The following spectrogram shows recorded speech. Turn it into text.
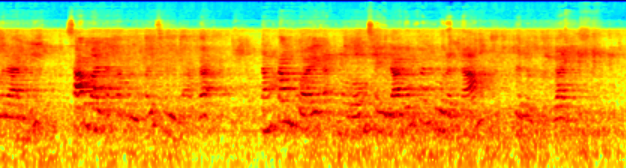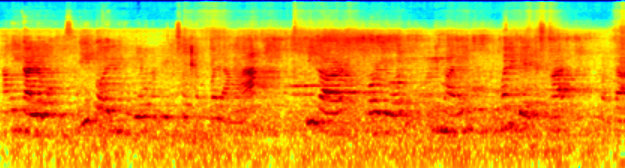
Marami, Samal at Amalupay sa Lilaga, ng Tangway at Morong sa ilagang kanluran ng Dalawigan. Ang ikalawang distrito ay binubuo ng lungsod ng Balanga, Pilar, Orion, Limay, Maribeles at Baga.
